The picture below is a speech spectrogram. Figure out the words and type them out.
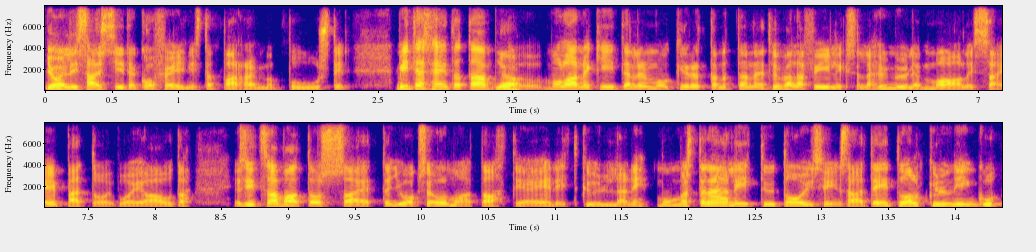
Joo, eli saisi siitä kofeiinista paremman boostin. Mites hei, tota, mulla on ainakin itselleni, mä oon kirjoittanut tänne, että hyvällä fiiliksellä hymyile maalissa epätoivo ei auta. Ja sitten sama tossa, että juokse omaa tahtia ehdit kyllä, niin mun mielestä nämä liittyy toisiinsa, että ei tuolla kyllä niinku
